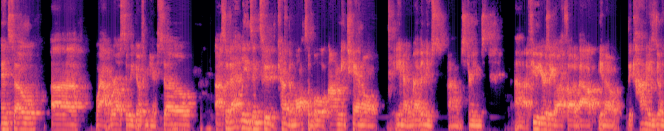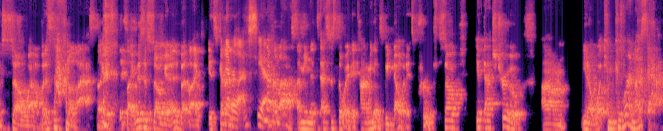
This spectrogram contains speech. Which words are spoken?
and so. Uh, wow, where else do we go from here? So, uh, so that leads into kind of the multiple omni-channel, you know, revenue um, streams. Uh, a few years ago, I thought about, you know, the economy is doing so well, but it's not going to last. Like, it's, it's, like this is so good, but like it's going to never last. Yeah, never last. I mean, it's, that's just the way the economy is. We know it. It's proof. So, if that's true, um, you know, what can because we're a nice to have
